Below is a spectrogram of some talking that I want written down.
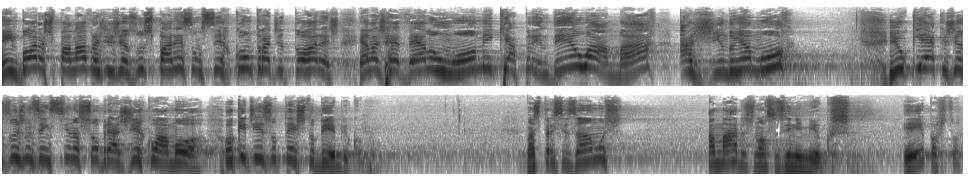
Embora as palavras de Jesus pareçam ser contraditórias, elas revelam um homem que aprendeu a amar agindo em amor. E o que é que Jesus nos ensina sobre agir com amor? O que diz o texto bíblico? Nós precisamos amar os nossos inimigos. Ei, pastor.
